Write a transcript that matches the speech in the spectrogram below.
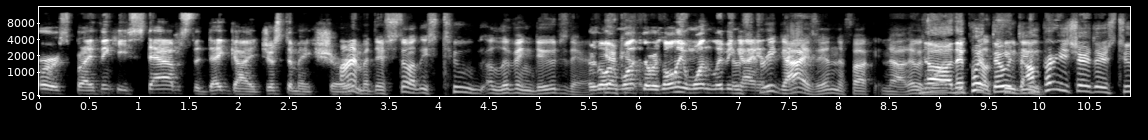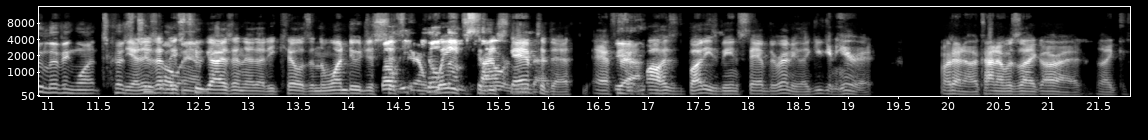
first, but I think he stabs the dead guy just to make sure. Fine, but there's still at least two uh, living dudes there. There's only Yeah, 'cause- one. There was only one living There's guy. in three the- guys in the fuck. No, there was No, one. they He put. There, two I'm pretty sure there's two living ones because Yeah, there's at least two guys in there that he kills, and the one dude just Well, sits he there and waits to be stabbed to death after Yeah. while his buddy's being stabbed already. Like you can hear it. I don't know. It kind of was like, all right, like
